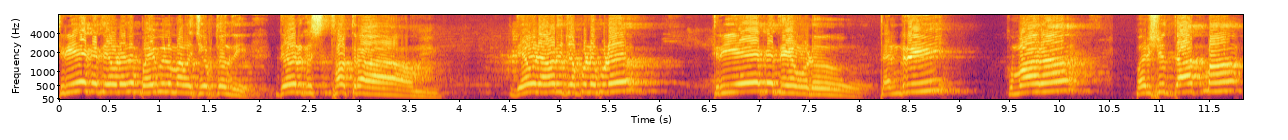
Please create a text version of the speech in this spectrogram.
త్రియేక దేవుడు అని బైబిల్ మనకు చెప్తుంది. దేవునికి స్తోత్రం. దేవుడు ఎవరు చెప్పినప్పుడు? త్రియేక దేవుడు. తండ్రి కుమార పరిశుద్ధాత్మ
